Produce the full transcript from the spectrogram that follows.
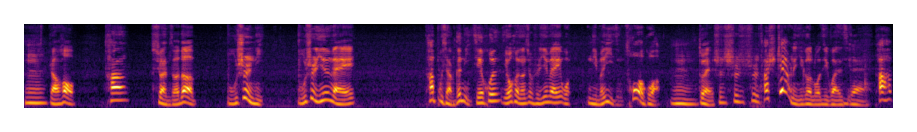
嗯然后他选择的不是你，不是因为他不想跟你结婚，有可能就是因为我你们已经错过了。嗯，对，是是是，他是这样的一个逻辑关系。对，他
